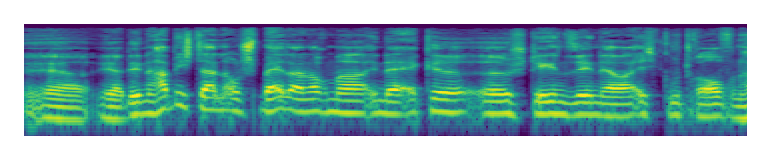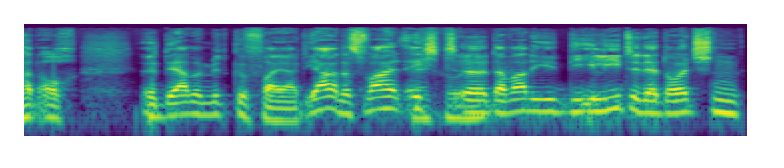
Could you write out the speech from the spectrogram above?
Ja, ja, den habe ich dann auch später noch mal in der Ecke äh, stehen sehen. Der war echt gut drauf und hat auch äh, derbe mitgefeiert. Ja, das war halt echt, cool. äh, da war die die Elite der deutschen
